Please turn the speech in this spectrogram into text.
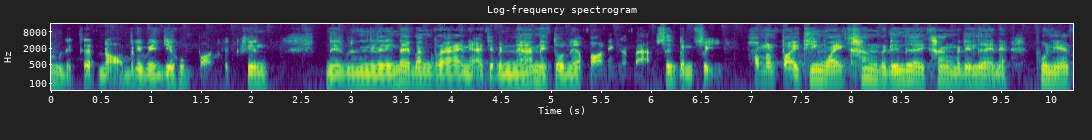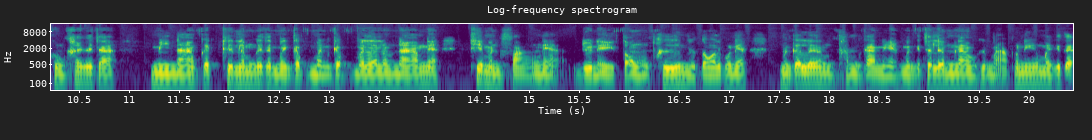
ำหรือเกิดหนองบริเวณเยื่อหุ้มปอดเกิดขึ้นหรือหรือในบางรายเนี่ยอาจจะเป็นน้ำในตัวเนื้อปอดเองก็ตามซึ่งเป็นฝีพอมันปล่อยทิ้งไว้ข้างไปเรื่อยๆข้างไปเรื่อยๆเนี่ยพวกนี้คนไข้ก็จะ มีน้ำเกิดขึ้นแล้วมันก็จะเหมือนกับเหมือนกับเวลาเราน้ำเนี่ย ที่มันฝังเนี่ยอยู่ในตรงพื้นหรือตรงอะไรพวกเนี้ยมันก็เริ่มทำการเป็นไงมันก็จะเริ่มเน่าขึ้นมาพวกนี้มันก็จะ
